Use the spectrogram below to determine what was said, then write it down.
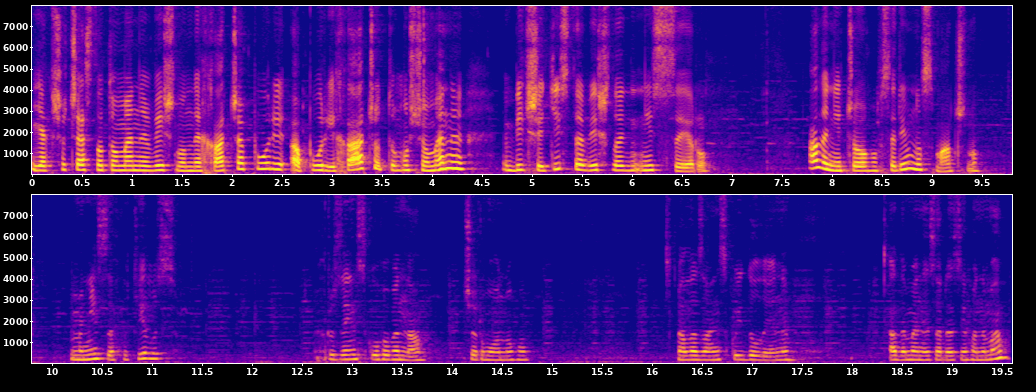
Якщо чесно, то в мене вийшло не хачапурі, а пурі хачу, тому що в мене більше тіста вийшло, ніж сиру. Але нічого, все рівно смачно. Мені захотілося грузинського вина червоного Алазанської долини. Але в мене зараз його нема,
